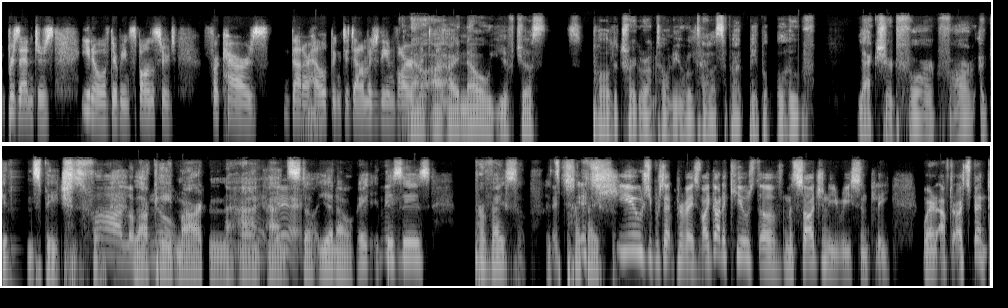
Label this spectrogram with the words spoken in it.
presenters, you know, if they're being sponsored for cars that are mm. helping to damage the environment. Now, I, I know you've just pulled the trigger on Tony, who will tell us about people who've lectured for for a given speeches for oh, look, Lockheed Martin and yeah, and yeah. stuff. You know, it, I mean, this is pervasive. It's, it's, pervasive. It's hugely pervasive. I got accused of misogyny recently, where after I spent,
